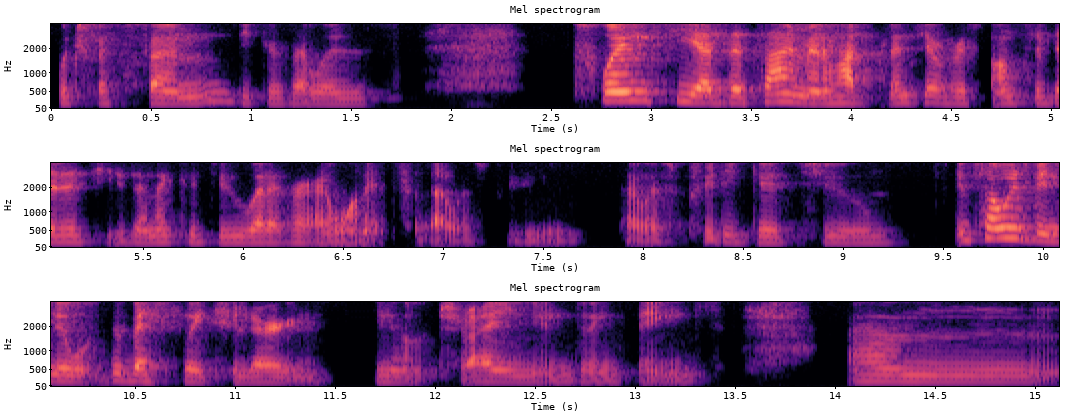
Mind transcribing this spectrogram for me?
which was fun because I was 20 at the time and I had plenty of responsibilities and I could do whatever I wanted. So that was pretty that was pretty good to it's always been the, the best way to learn, you know, trying and doing things. Um,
